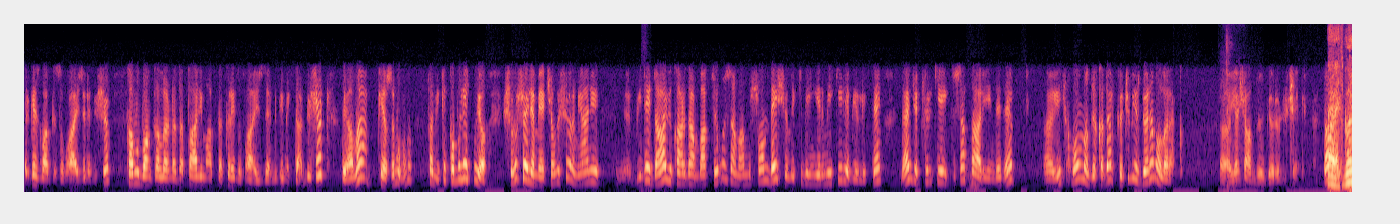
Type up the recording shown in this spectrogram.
Merkez Bankası faizini düşür kamu bankalarına da talimatla kredi faizlerini bir miktar düşür e ama piyasa bunu tabii ki kabul etmiyor. Şunu söylemeye çalışıyorum yani e, bir de daha yukarıdan baktığımız zaman bu son 5 yıl 2022 ile birlikte bence Türkiye iktisat tarihinde de hiç olmadığı kadar kötü bir dönem olarak e, yaşandığı görülecek. Daha evet, bu,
